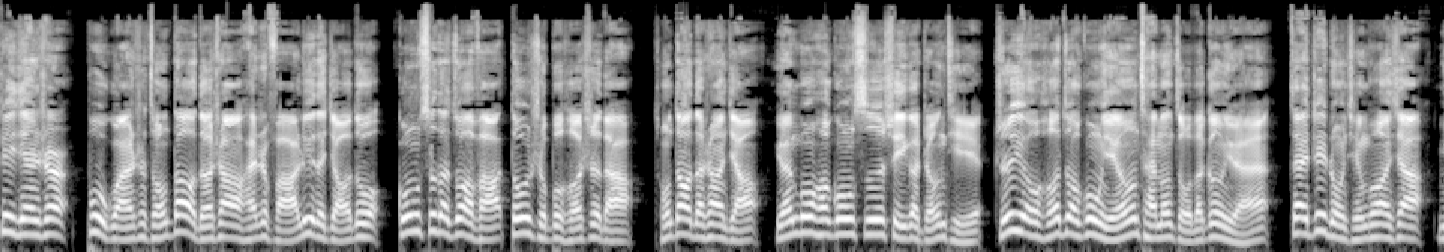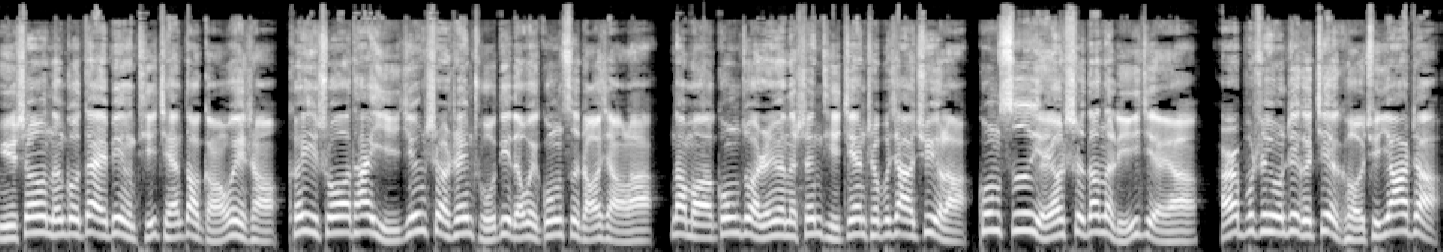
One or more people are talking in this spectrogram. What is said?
这件事儿，不管是从道德上还是法律的角度，公司的做法都是不合适的。从道德上讲，员工和公司是一个整体，只有合作共赢才能走得更远。在这种情况下，女生能够带病提前到岗位上，可以说她已经设身处地的为公司着想了。那么，工作人员的身体坚持不下去了，公司也要适当的理解呀，而不是用这个借口去压榨。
